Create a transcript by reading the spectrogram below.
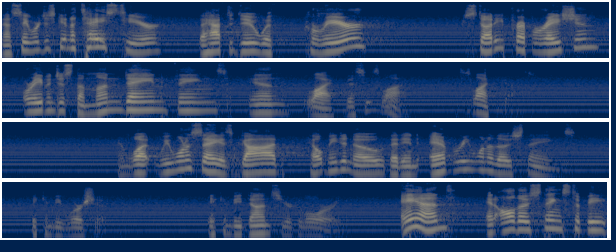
Now, see, we're just getting a taste here that have to do with career, study, preparation, or even just the mundane things in life. This is life. Is life, guys. And what we want to say is, God, help me to know that in every one of those things, it can be worship. It can be done to your glory. And in all those things, to be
